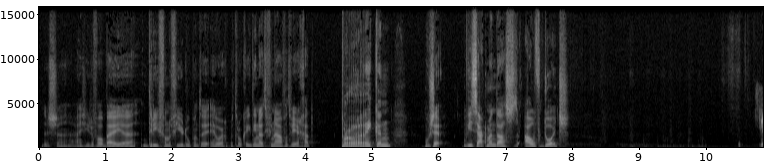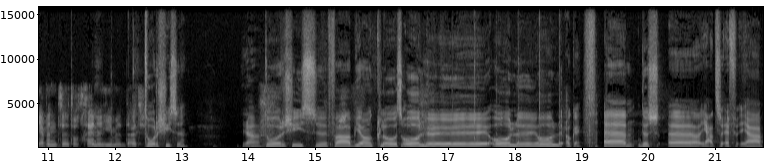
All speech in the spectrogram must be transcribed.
Dus eh, hij is in ieder geval bij eh, drie van de vier doelpunten heel erg betrokken. Ik denk dat hij vanavond weer gaat prikken. Hoe zeg, wie sagt man dat auf Deutsch? Jij bent toch degene hier met Duits? Toren schießen. Ja, Fabian Kloos, ole, ole, ole. Oké, Ehm, dus eh, ja, het is even, ja,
